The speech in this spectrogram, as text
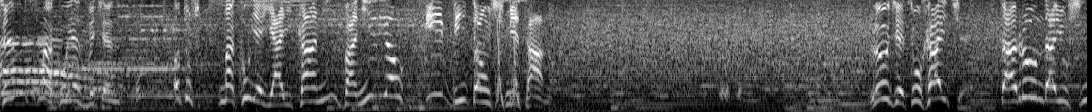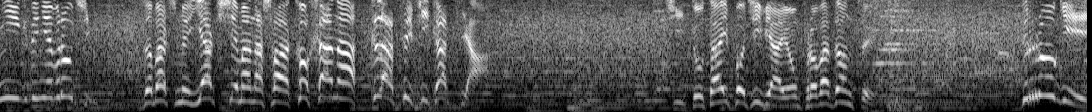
Czym smakuje zwycięstwo? Otóż smakuje jajkami, wanilią i bitą śmietaną. Ludzie, słuchajcie, ta runda już nigdy nie wróci. Zobaczmy, jak się ma nasza kochana klasyfikacja. Ci tutaj podziwiają prowadzących. Drugi!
